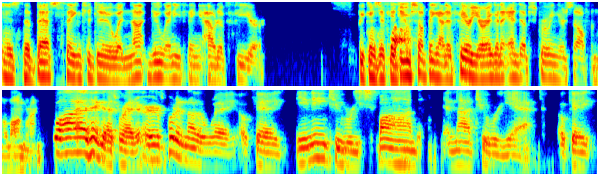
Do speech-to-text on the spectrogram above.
is the best thing to do and not do anything out of fear. Because if you well, do something out of fear, you're going to end up screwing yourself in the long run. Well, I think that's right. Or to put it another way, okay, you need to respond and not to react. Okay,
